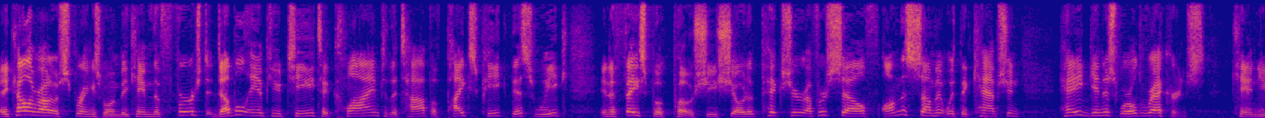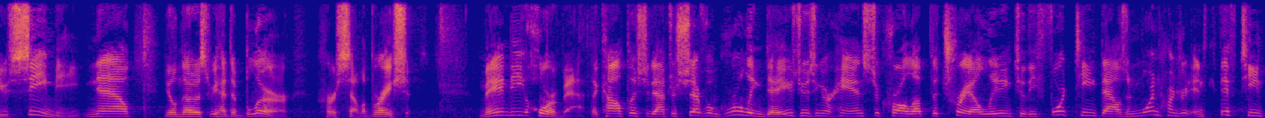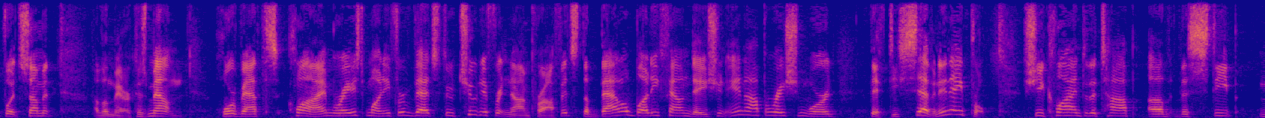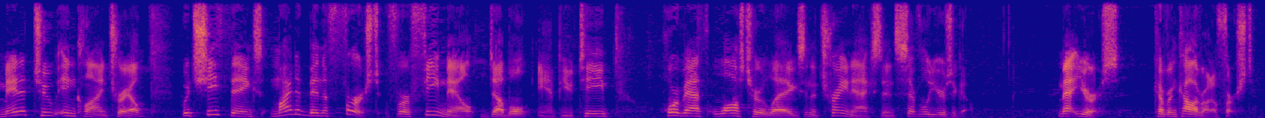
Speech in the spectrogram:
A Colorado Springs woman became the first double amputee to climb to the top of Pikes Peak this week. In a Facebook post, she showed a picture of herself on the summit with the caption, Hey Guinness World Records, can you see me? Now, you'll notice we had to blur her celebration. Mandy Horvath accomplished it after several grueling days using her hands to crawl up the trail leading to the 14,115 foot summit of America's Mountain. Horvath's climb raised money for vets through two different nonprofits, the Battle Buddy Foundation and Operation Ward 57. In April, she climbed to the top of the steep Manitou Incline Trail, which she thinks might have been a first for a female double amputee. Horvath lost her legs in a train accident several years ago. Matt Yurus, covering Colorado first.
